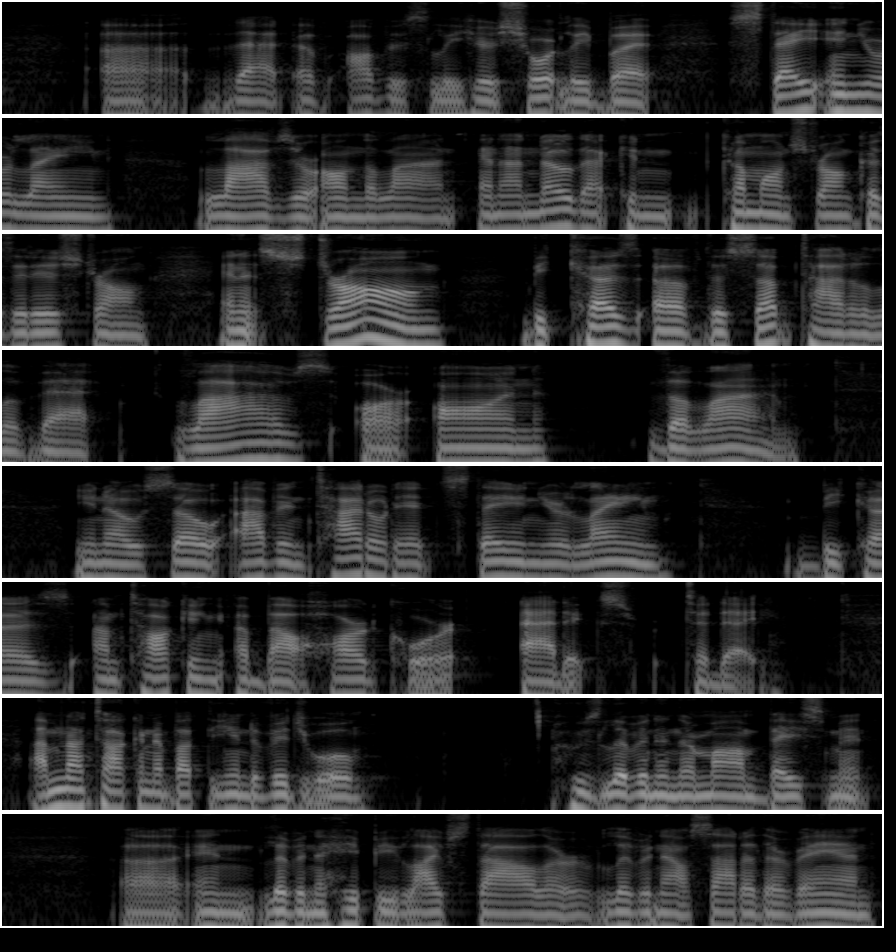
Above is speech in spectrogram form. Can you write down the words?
uh, that of obviously here shortly, but stay in your lane lives are on the line. And I know that can come on strong because it is strong. And it's strong because of the subtitle of that Lives are on the line. You know, so I've entitled it Stay in Your Lane because I'm talking about hardcore addicts today. I'm not talking about the individual who's living in their mom basement uh, and living a hippie lifestyle or living outside of their van,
